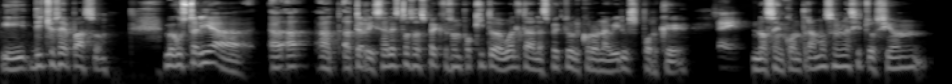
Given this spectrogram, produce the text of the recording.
Y dicho sea paso, me gustaría aterrizar estos aspectos un poquito de vuelta al aspecto del coronavirus porque nos encontramos en una situación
